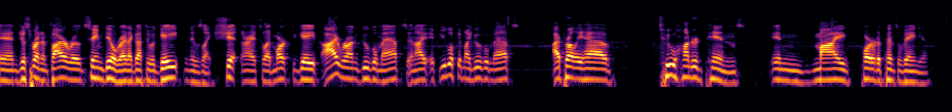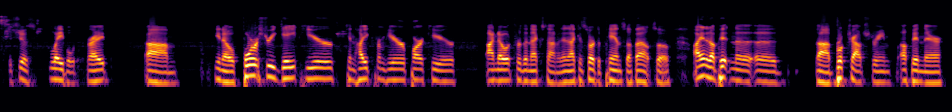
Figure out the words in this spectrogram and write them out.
and just running fire road. Same deal, right? I got to a gate and it was like shit. All right, so I marked the gate. I run Google Maps, and I if you look at my Google Maps, I probably have 200 pins in my part of Pennsylvania. It's just labeled, right? Um, you know, forestry gate here can hike from here, park here. I know it for the next time, and then I can start to pan stuff out. So I ended up hitting a, a, uh brook trout stream up in there.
